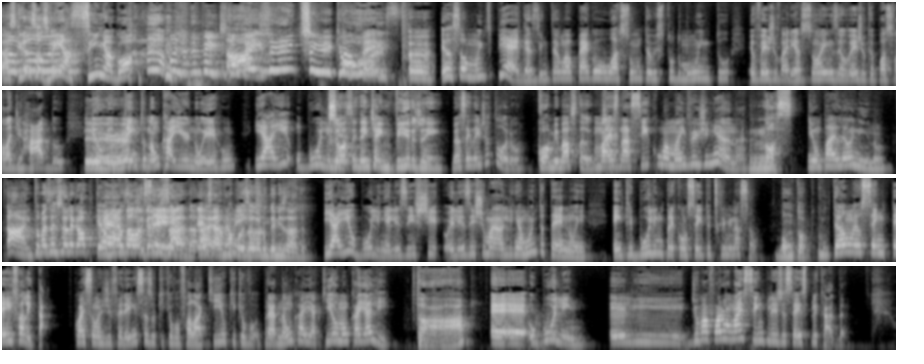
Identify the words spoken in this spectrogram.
As crianças vêm assim agora. Depende, Ai, gente, que horror. Talvez. Ah, Eu sou muito piegas, então eu pego o assunto, eu estudo muito, eu vejo variações, eu vejo o que eu posso falar de errado, eu, eu é. tento não cair no erro. E aí, o bullying. Seu ascendente é em virgem, Meu ascendente é touro. come bastante. Mas nasci com uma mãe virginiana Nossa. E um pai leonino. Ah, então, mas isso é legal, porque é, É, uma coisa balanceia, organizada. É, É uma exatamente. coisa organizada. E aí, o bullying, ele existe, ele existe uma linha muito tênue entre bullying, preconceito e discriminação. Bom tópico. Então, eu sentei e falei, tá, quais são as diferenças, o que, que eu vou falar aqui, o que, que eu vou. pra não cair aqui ou não cair ali. Tá. É, é, o bullying, ele. De uma forma mais simples de ser explicada.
